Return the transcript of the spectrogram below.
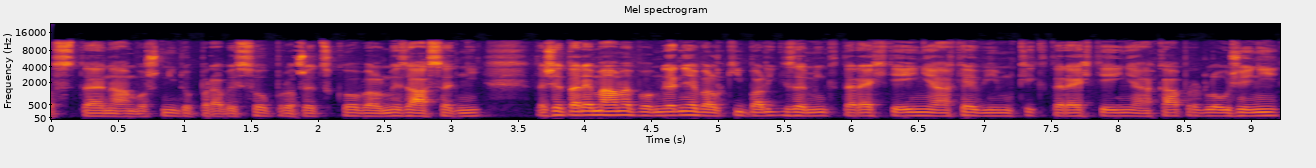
z té námořní dopravy jsou pro Řecko velmi zásadní. Takže tady máme poměrně velký balík zemí, které chtějí nějaké výjimky, které chtějí nějaká prodloužení.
